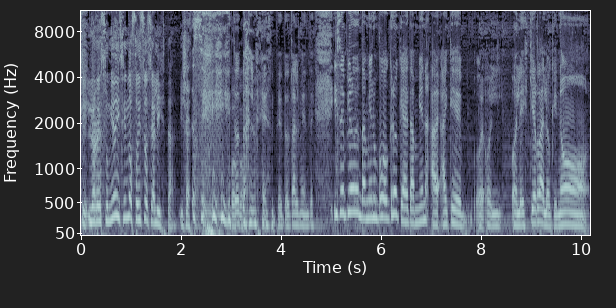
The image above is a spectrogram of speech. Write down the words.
Sí, lo resumió diciendo soy socialista y ya está. Sí, totalmente, totalmente. Y se pierden también un poco, creo que también hay, hay que, o, o o la izquierda lo que no,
